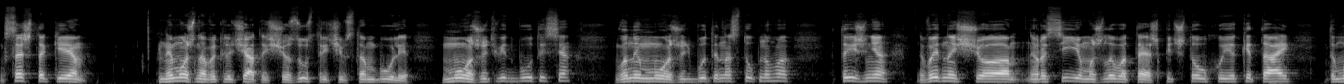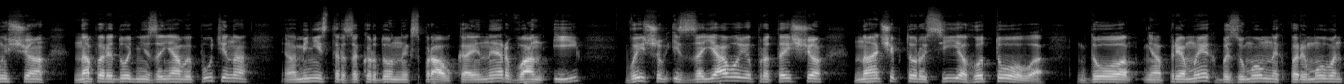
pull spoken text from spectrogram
все ж таки. Не можна виключати, що зустрічі в Стамбулі можуть відбутися, вони можуть бути наступного тижня. Видно, що Росію, можливо, теж підштовхує Китай, тому що напередодні заяви Путіна е, міністр закордонних справ КНР Ван І вийшов із заявою про те, що, начебто, Росія готова. До е, прямих безумовних перемовин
